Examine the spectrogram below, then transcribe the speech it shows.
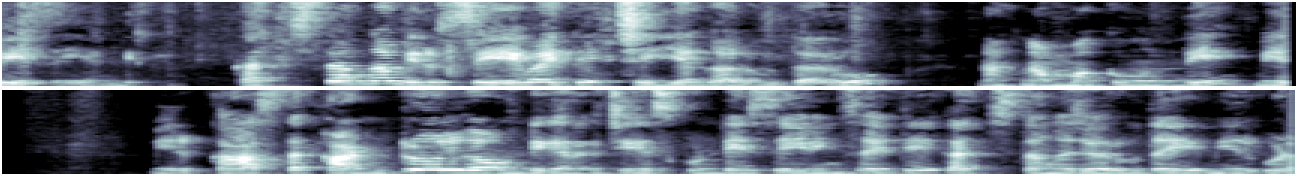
వేసేయండి. ఖచ్చితంగా మీరు సేవ్ అయితే చెయ్యగలుగుతారు. నాకు నమ్మకం ఉంది. మీరు మీరు కాస్త కంట్రోల్గా ఉండి కనుక చేసుకుంటే సేవింగ్స్ అయితే ఖచ్చితంగా జరుగుతాయి. మీరు కూడా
